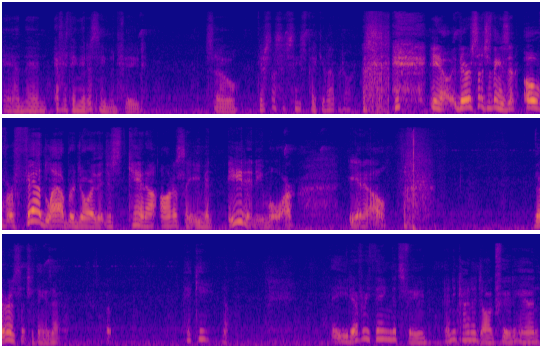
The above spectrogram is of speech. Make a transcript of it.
and then everything that isn't even food. So there's no such thing as picky Labrador. you know, there's such a thing as an overfed Labrador that just cannot honestly even eat anymore. You know, there is such a thing as that. But picky? No. They eat everything that's food, any kind of dog food, and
